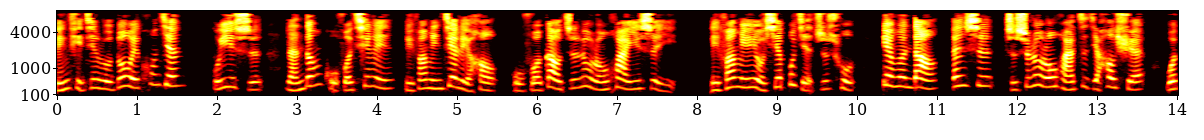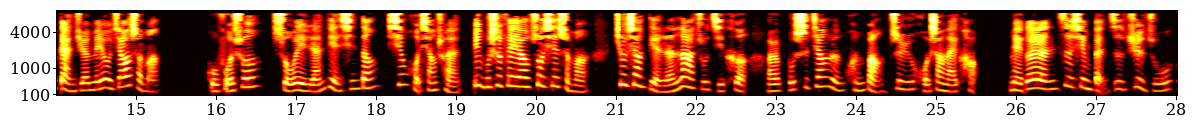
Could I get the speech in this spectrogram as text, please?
灵体进入多维空间。不一时，燃灯古佛亲临，李方明见礼后，古佛告知陆荣华一事已。李方明有些不解之处。便问道：“恩师，只是陆荣华自己好学，我感觉没有教什么。”古佛说：“所谓燃点心灯，薪火相传，并不是非要做些什么，就像点燃蜡烛即可，而不是将人捆绑置于火上来烤。每个人自信本质具足，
